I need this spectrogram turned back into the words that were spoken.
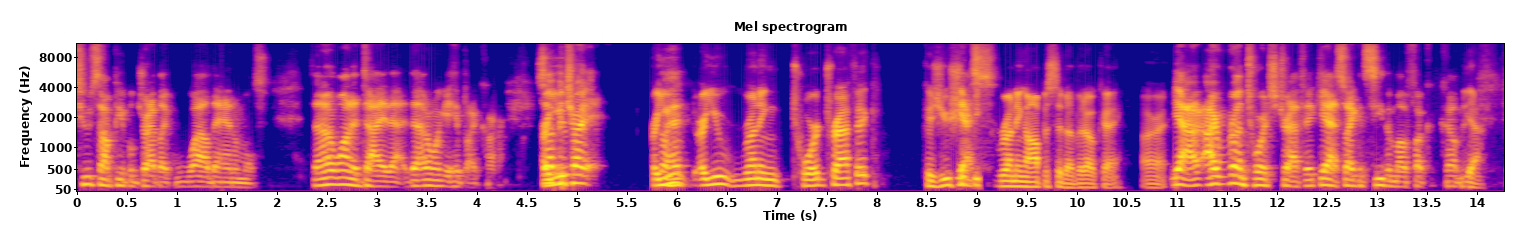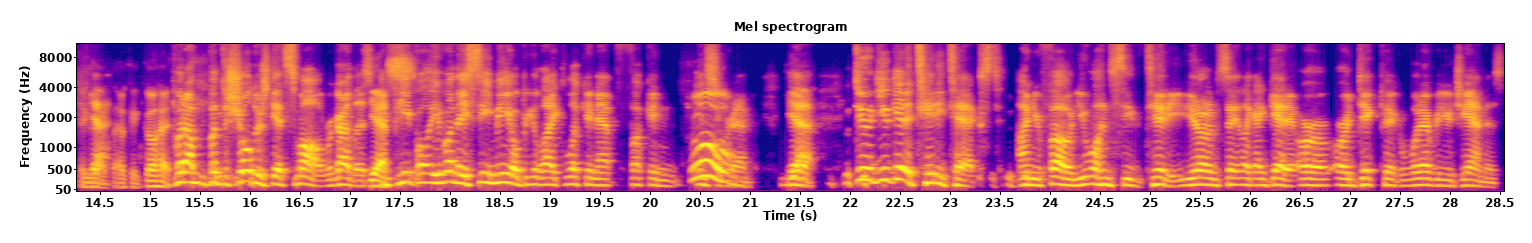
Tucson people drive like wild animals. So I don't want to die that. I don't want to get hit by a car. So Are I've you- trying. are Go you ahead. are you running toward traffic because you should Yes. be running opposite of it okay All right. Yeah, I run towards traffic. Yeah, so I can see the motherfucker coming. Yeah, exactly. Okay, go ahead. But um, but the shoulders get small regardless. Yes. And people, even when they see me, will be like looking at fucking Oh, Instagram. Yeah. Dude, you get a titty text on your phone. You want to see the titty. You know what I'm saying? Like I get it. Or or a dick pic or whatever your jam is.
